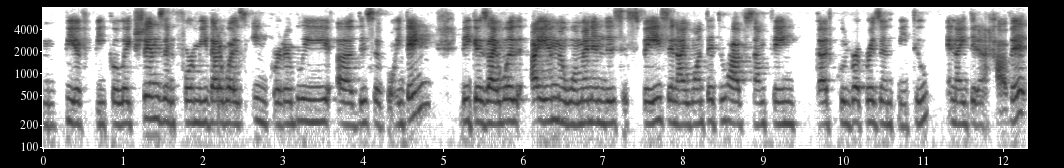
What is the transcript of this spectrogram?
PFP collections. And for me that was incredibly uh, disappointing because I was I am a woman in this space and I wanted to have something that could represent me too and I didn't have it.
